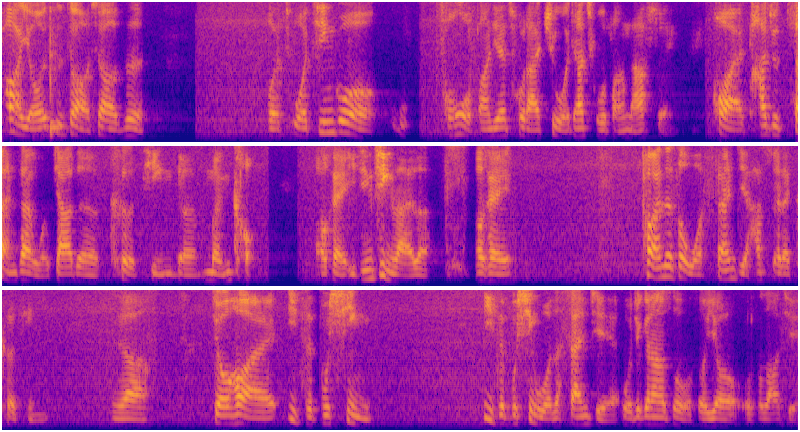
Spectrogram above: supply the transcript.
后来有一次最好笑的是，我我经过从我房间出来去我家厨房拿水，后来他就站在我家的客厅的门口，OK，已经进来了，OK。后来那时候我三姐她睡在客厅，你知道。就后来一直不信，一直不信我的三姐，我就跟她说：“我说哟，我说老姐，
